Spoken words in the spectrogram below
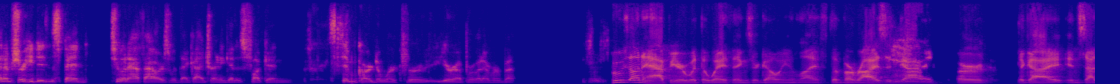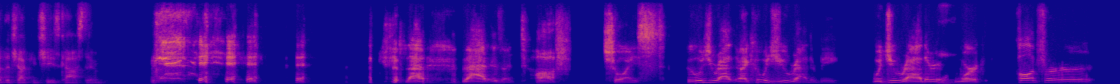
and I'm sure he didn't spend two and a half hours with that guy trying to get his fucking SIM card to work for Europe or whatever. But who's unhappier with the way things are going in life, the Verizon guy or the guy inside the Chuck E. Cheese costume?" that that is a tough choice. Who would you rather like who would you rather be? Would you rather hmm. work call it for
